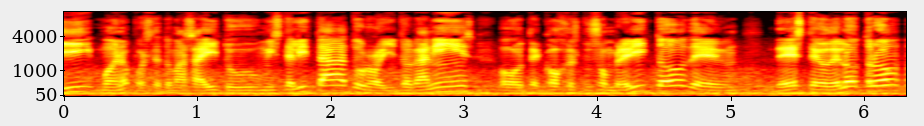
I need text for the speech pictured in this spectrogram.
y bueno, pues te tomas ahí tu mistelita, tu rollito de anís, o te coges tu sombrerito de, este o del otro.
